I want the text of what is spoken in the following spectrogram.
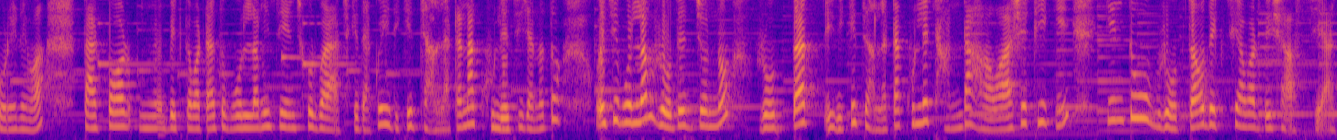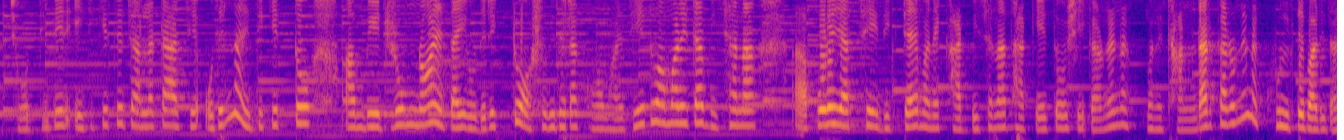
করে নেওয়া। তারপর বেড কাভারটা তো বললামই চেঞ্জ করব। আর আজকে দেখো এদিকে জানলাটা না খুলেছি, জানো তো? ওই যে বললাম রোদের জন্য রোদটার এদিকে জানলাটা খুললে ঠান্ডা হাওয়া আসে ঠিকই, কিন্তু রোদটাও দেখছি আবার বেশ আসছে। আর ছোটদিদের এদিকে যে জানলাটা আছে, ওদের না এদিকে তো বেডরুম নয়, তাই ওদের একটু অসুবিধাটা কম হয়। যেহেতু আমার এটা বিছানা পড়ে যাচ্ছে এই দিকটায় মানে খাট বিছানা থাকে, তো সেই কারণে না মানে ঠান্ডার কারণে না খুলতে পারি না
